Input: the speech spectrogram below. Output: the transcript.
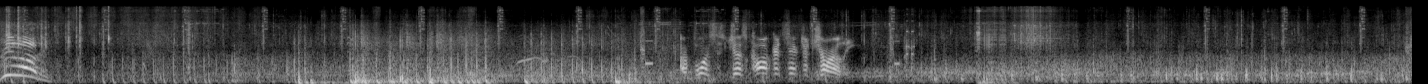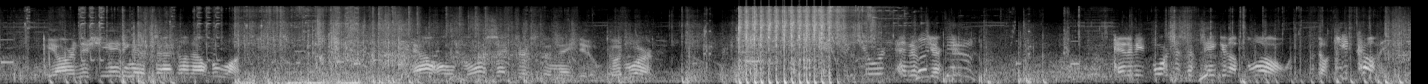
Reloading! Our forces just Sector Charlie. We are initiating an attack on Alpha 1. We now hold more sectors than they do. Good work. We've secured an objective. Enemy forces have taken a blow, but they'll keep coming.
